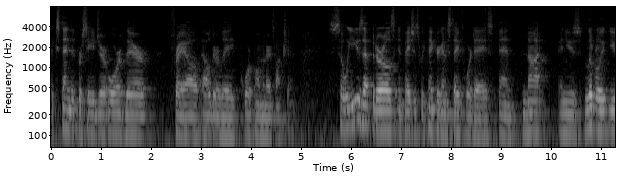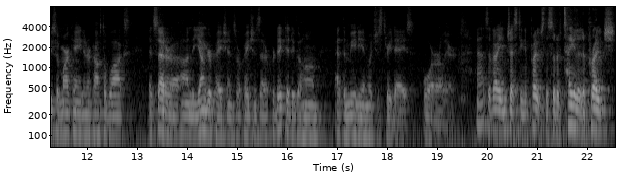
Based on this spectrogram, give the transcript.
extended procedure or if they're frail, elderly, poor pulmonary function. So we use epidurals in patients we think are going to stay four days, and not and use liberal use of Marcaine intercostal blocks, etc., on the younger patients or patients that are predicted to go home at the median, which is three days or earlier. That's a very interesting approach, the sort of tailored approach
